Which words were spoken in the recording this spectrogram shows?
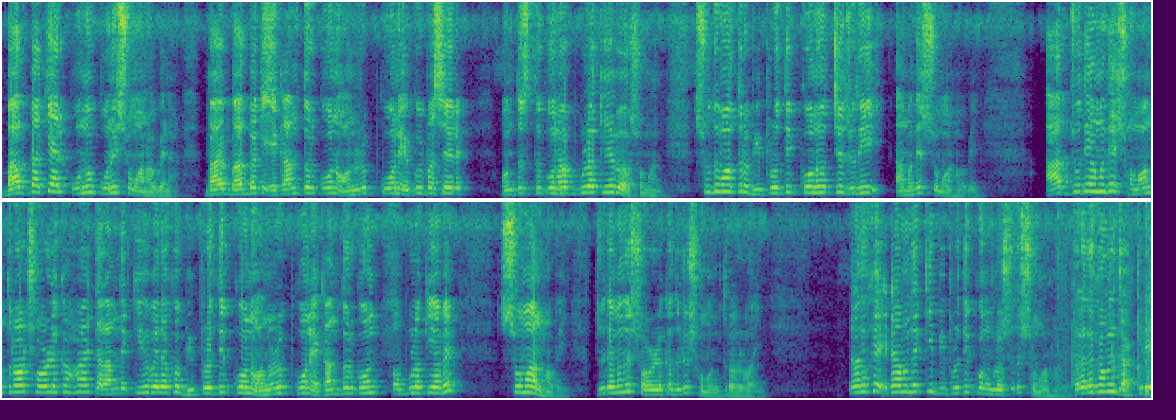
বাদ বাকি আর কোনো কোণই সমান হবে না। বা বাদ বাকি একান্তর কোণ, অনুরূপ কোণ, একই পাশের অন্তস্থ কোণ, সবগুলো কী হবে অসমান? শুধুমাত্র বিপ্রতীপ কোণ হচ্ছে যদি আমাদের সমান হবে। আর যদি আমাদের সমান্তরাল সরলরেখা হয়, তাহলে আমাদের কী হবে দেখো? বিপ্রতীপ কোণ, অনুরূপ কোণ, একান্তর কোণ, সবগুলো কী হবে? সমান হবে। যদি আমাদের সরলরেখা দুটো সমান্তরাল হয়। তাহলে দেখো, এটা আমাদের কি? বিপ্রতীপ কোণগুলোর সাথে সমান হবে। তাহলে দেখো আমাদের জাকিরে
